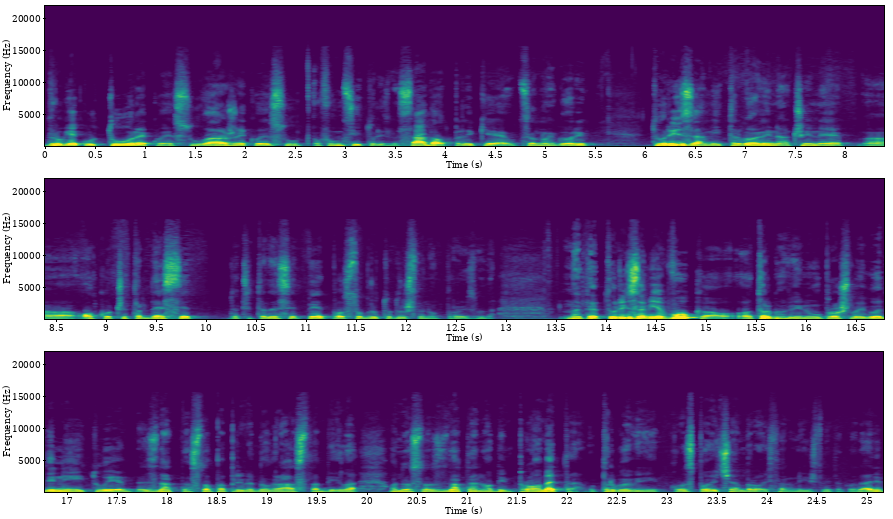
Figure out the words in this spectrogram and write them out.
druge kulture koje su važne, koje su u funkciji turizma. Sada, otprilike, u Crnoj Gori turizam i trgovina čine e, oko 40 do 45% bruto društvenog proizvoda. Znate, turizam je vukao trgovinu u prošloj godini i tu je znatna stopa privrednog rasta bila, odnosno znatan obim prometa u trgovini kroz povećan broj stanovništva i tako dalje.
